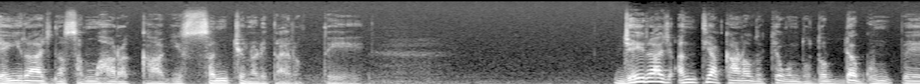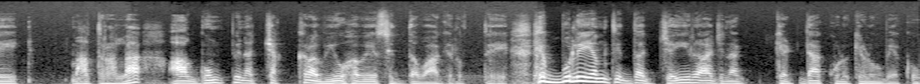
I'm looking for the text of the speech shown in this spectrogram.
ಜೈರಾಜ್ನ ಸಂಹಾರಕ್ಕಾಗಿ ಸಂಚು ನಡೀತಾ ಇರುತ್ತೆ. ಜೈರಾಜ್ ಅಂತ್ಯ ಕಾಣೋದಕ್ಕೆ ಒಂದು ದೊಡ್ಡ ಗುಂಪೇ ಮಾತ್ರ ಅಲ್ಲ, ಆ ಗುಂಪಿನ ಚಕ್ರ ವ್ಯೂಹವೇ ಸಿದ್ಧವಾಗಿರುತ್ತೆ ಹೆಬ್ಬುಲಿಯಂತಿದ್ದ ಜೈರಾಜ್ನ ಕೆಡ್ಡ ಕೊಡು ಕೆಡಬೇಕು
